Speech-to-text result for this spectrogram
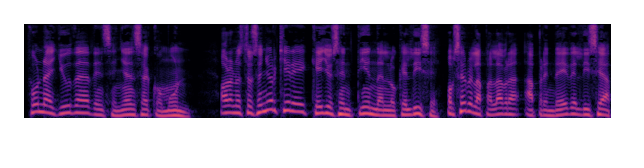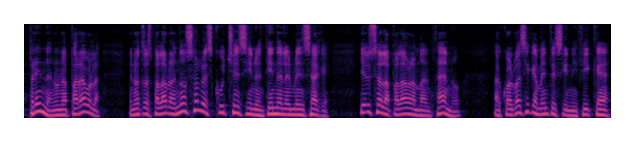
fue una ayuda de enseñanza común. Ahora, nuestro Señor quiere que ellos entiendan lo que Él dice. Observe la palabra aprended. Él dice aprendan una parábola. En otras palabras, no solo escuchen, sino entiendan el mensaje. Y Él usa la palabra manzano, la cual básicamente significa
